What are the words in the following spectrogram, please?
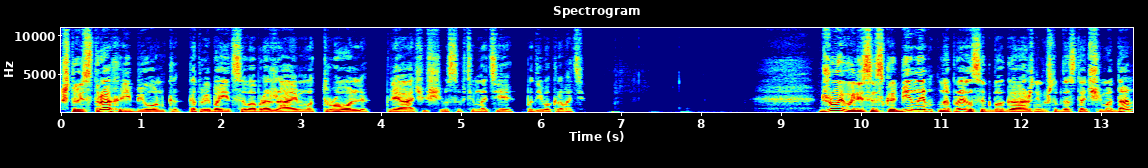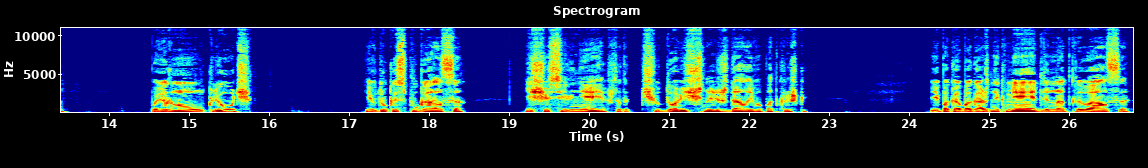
что и страх ребенка, который боится воображаемого тролля, прячущегося в темноте под его кровать. Джой вылез из кабины, направился к багажнику, чтобы достать чемодан, повернул ключ и вдруг испугался еще сильнее, что-то чудовищное ждало его под крышкой. И пока багажник медленно открывался,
